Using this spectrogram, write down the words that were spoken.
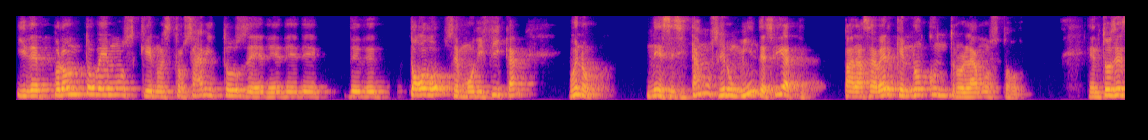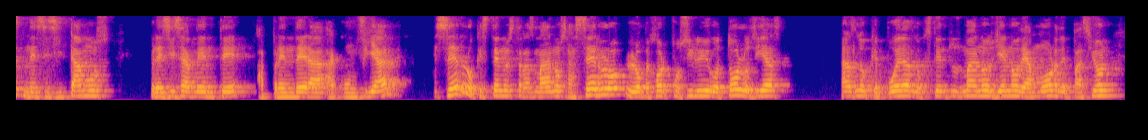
y de pronto vemos que nuestros hábitos de, de, de, de todo se modifican. Bueno, necesitamos ser humildes, fíjate para saber que no controlamos todo. Entonces necesitamos precisamente aprender a, confiar, hacer lo que esté en nuestras manos, hacerlo lo mejor posible. Digo, todos los días, haz lo que puedas, lo que esté en tus manos, lleno de amor, de pasión,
